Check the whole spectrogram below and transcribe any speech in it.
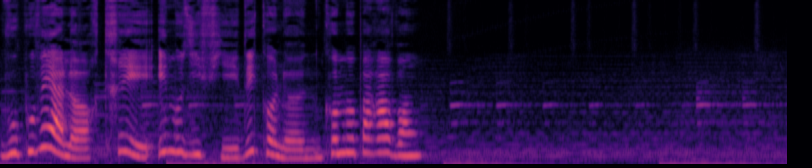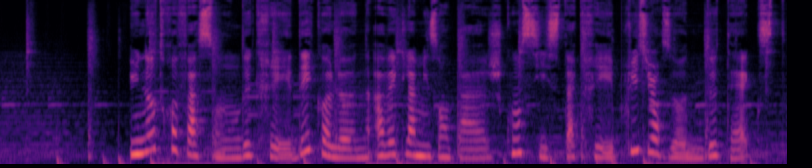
Vous pouvez alors créer et modifier des colonnes comme auparavant. Une autre façon de créer des colonnes avec la mise en page consiste à créer plusieurs zones de texte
